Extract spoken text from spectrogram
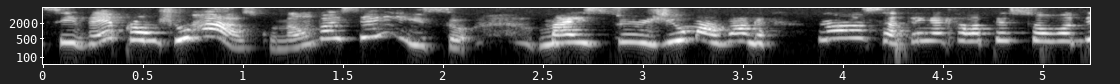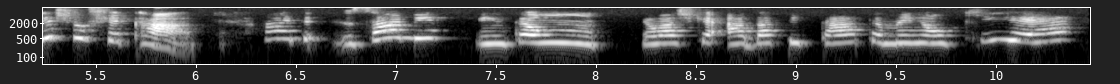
se ver para um churrasco, não vai ser isso. Mas surgiu uma vaga, nossa, tem aquela pessoa, deixa eu checar. Ai, sabe? Então, eu acho que adaptar também ao que é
